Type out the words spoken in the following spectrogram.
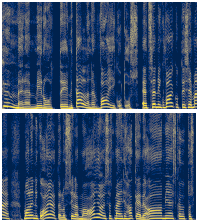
kymmenen minuuttia, niin tällainen vaikutus. Että se niinku vaikutti se, mä, mä olin niinku ajatellut sillä, mä ajoissa, että mä ehdin hakea vielä aamiaista, kato tuossa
